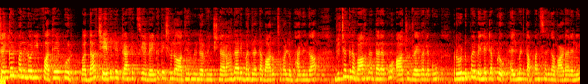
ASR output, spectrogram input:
శంకర్పల్లిలోని ఫతేపూర్ వద్ద చేవెళ్ళి ట్రాఫిక్ సీఐ వెంకటేశ్వర్లు ఆధ్వర్యంలో నిర్వహించిన రహదారి భద్రతా వారోత్సవాల్లో భాగంగా ద్విచక్ర వాహనదారులకు ఆటో డ్రైవర్లకు రోడ్డుపై వెళ్ళేటప్పుడు హెల్మెట్ తప్పనిసరిగా వాడాలని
